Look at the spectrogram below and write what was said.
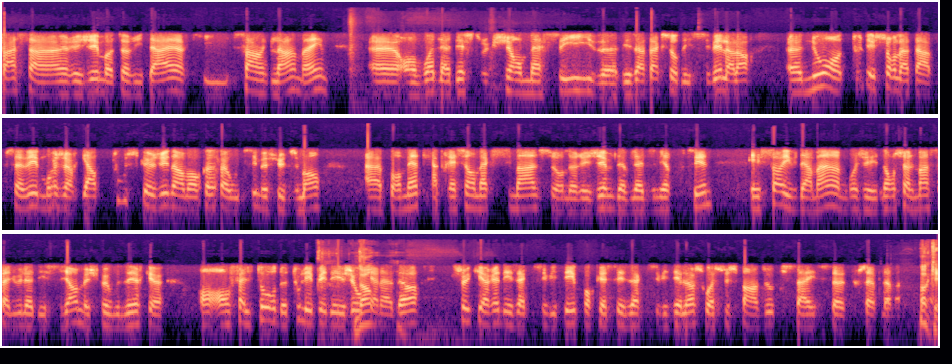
face à un régime autoritaire qui sanglant même. Euh, on voit de la destruction massive, des attaques sur des civils. Alors nous, on, tout est sur la table. Vous savez, moi, je regarde tout ce que j'ai dans mon coffre à outils, M. Dumont, pour mettre la pression maximale sur le régime de Vladimir Poutine. Et ça, évidemment, moi, j'ai non seulement salué la décision, mais je peux vous dire que on, fait le tour de tous les PDG au Canada ceux qui auraient des activités pour que ces activités-là soient suspendues ou qui cessent euh, tout simplement. OK.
